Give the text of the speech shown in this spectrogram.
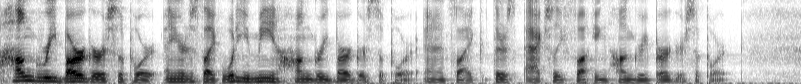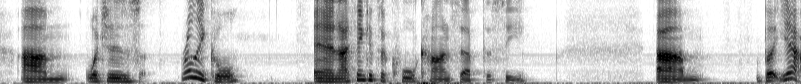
Hungry Burger support, and you're just like, what do you mean Hungry Burger support? And it's like there's actually fucking Hungry Burger support, um, which is really cool and I think it's a cool concept to see. Um, but yeah,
